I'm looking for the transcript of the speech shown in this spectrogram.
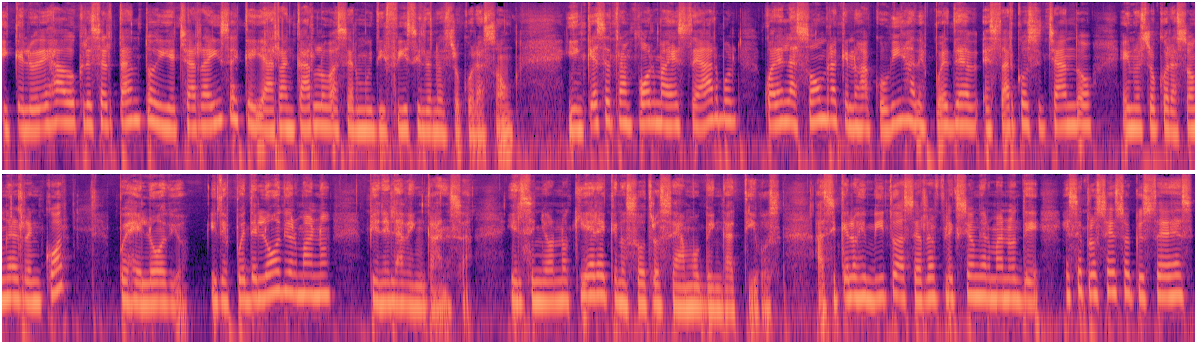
y que lo he dejado crecer tanto y echar raíces que ya arrancarlo va a ser muy difícil de nuestro corazón. ¿Y en qué se transforma este árbol? ¿Cuál es la sombra que nos acobija después de estar cosechando en nuestro corazón el rencor? Pues el odio, y después del odio, hermano, viene la venganza. Y el Señor no quiere que nosotros seamos vengativos. Así que los invito a hacer reflexión, hermanos, de ese proceso que ustedes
